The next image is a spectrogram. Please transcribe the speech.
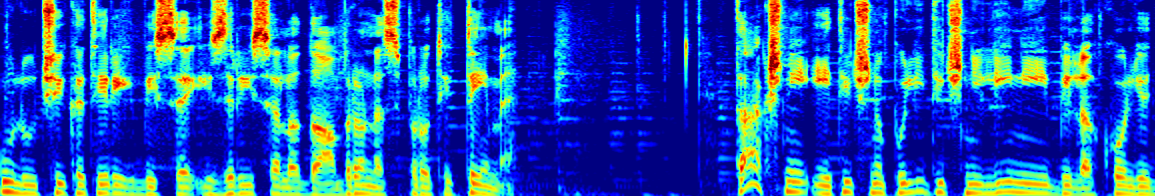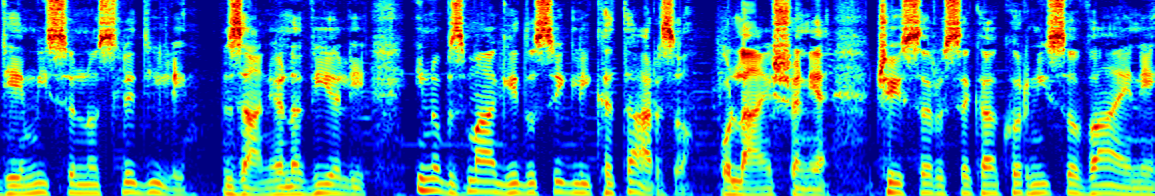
v luči katerih bi se izrisalo dobro nasproti teme. Takšni etično-politični liniji bi lahko ljudje miselno sledili, za njo navijali in ob zmagi dosegli katarzo, olajšanje, česar vsekakor niso vajeni,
